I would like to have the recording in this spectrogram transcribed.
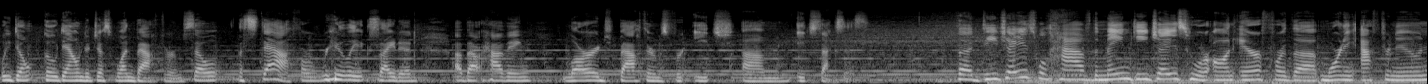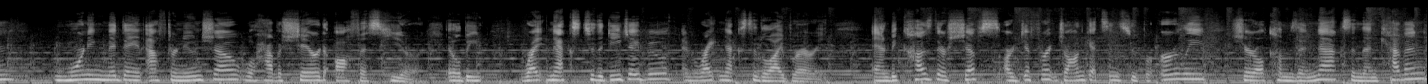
we don't go down to just one bathroom. So the staff are really excited about having large bathrooms for each, um, each sexes. The DJs will have the main DJs who are on air for the morning, afternoon, morning, midday, and afternoon show will have a shared office here. It'll be right next to the DJ booth and right next to the library. And because their shifts are different, John gets in super early, Cheryl comes in next, and then Kevin,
